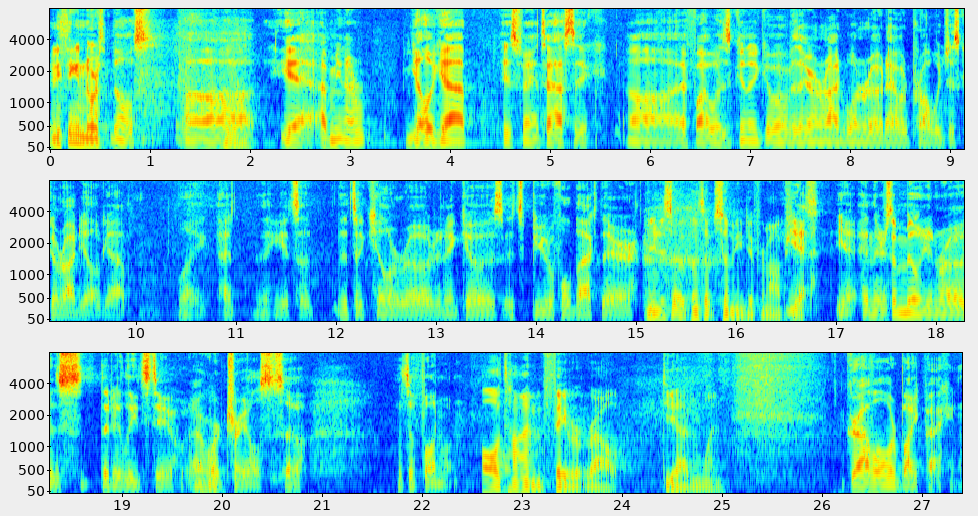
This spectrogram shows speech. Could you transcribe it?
anything in North Mills. Uh, yeah. I mean, I, Yellow Gap is fantastic. Uh, if I was gonna go over there and ride one road, I would probably just go ride Yellow Gap. Like I think it's a it's a killer road, and it goes. It's beautiful back there. And it just opens up so many different options. Yeah, yeah, and there's a million roads that it leads to, uh, or trails. So it's a fun one. All time favorite route do you have in one? Gravel or bike packing.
